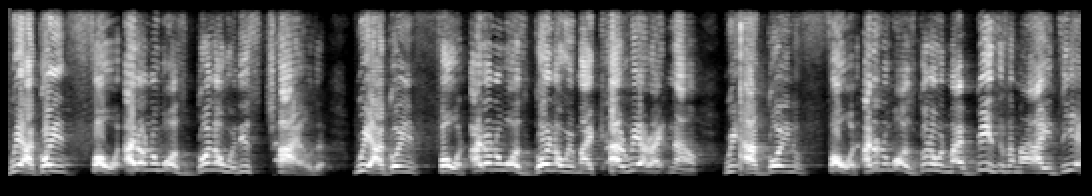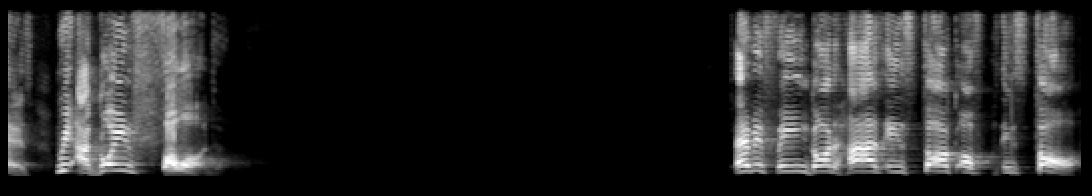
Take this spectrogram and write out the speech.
We are going forward. I don't know what's going on with this child, we are going forward. I don't know what's going on with my career right now. We are going forward. I don't know what's going on with my business and my ideas. We are going forward. Everything God has in stock of in store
